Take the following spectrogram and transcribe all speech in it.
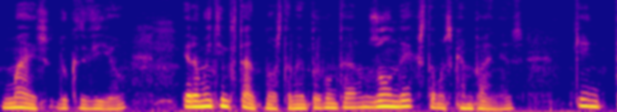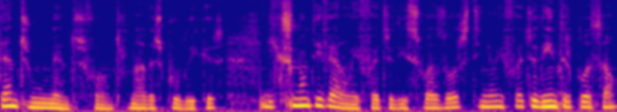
mais do que deviam, era muito importante nós também perguntarmos onde é que estão as campanhas que em tantos momentos foram tornadas públicas e que, se não tiveram efeitos dissuasores, tinham efeitos de interpelação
